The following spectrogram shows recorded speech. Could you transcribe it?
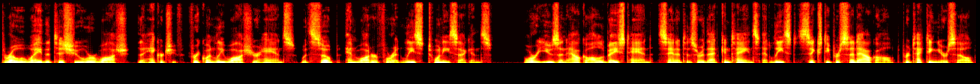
Throw away the tissue or wash the handkerchief. Frequently wash your hands with soap and water for at least 20 seconds or use an alcohol-based hand sanitizer that contains at least 60% alcohol, protecting yourself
